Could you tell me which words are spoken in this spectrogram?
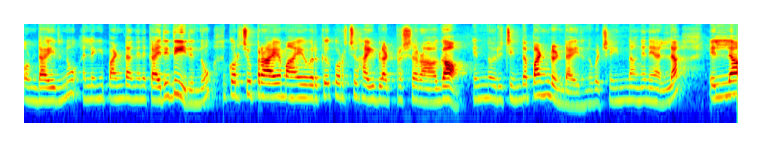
ഉണ്ടായിരുന്നു അല്ലെങ്കിൽ പണ്ട് അങ്ങനെ കരുതിയിരുന്നു. കുറച്ച് പ്രായമായവർക്ക് കുറച്ച് ഹൈ ബ്ലഡ് പ്രഷർ ആകാം എന്നൊരു ചിന്ത പണ്ടുണ്ടായിരുന്നു. പക്ഷേ ഇന്ന് അങ്ങനെയല്ല എല്ലാ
